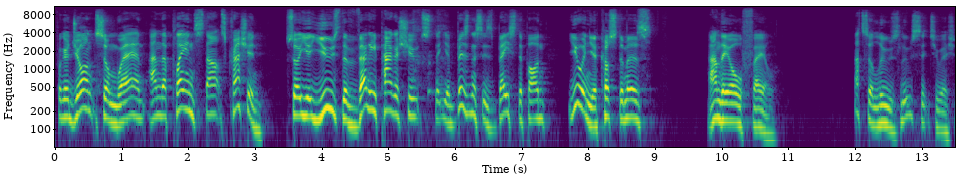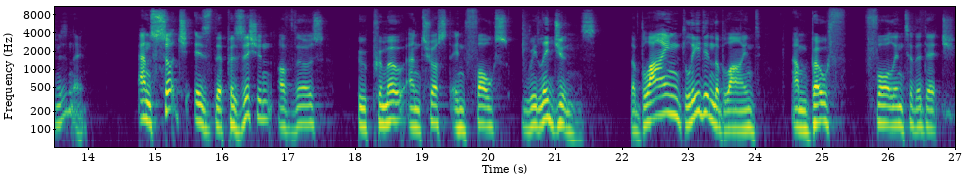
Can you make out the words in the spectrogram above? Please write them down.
for a jaunt somewhere, and the plane starts crashing. So you use the very parachutes that your business is based upon, you and your customers, and they all fail. That's a lose lose situation, isn't it? And such is the position of those who promote and trust in false religions. The blind leading the blind, and both fall into the ditch.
